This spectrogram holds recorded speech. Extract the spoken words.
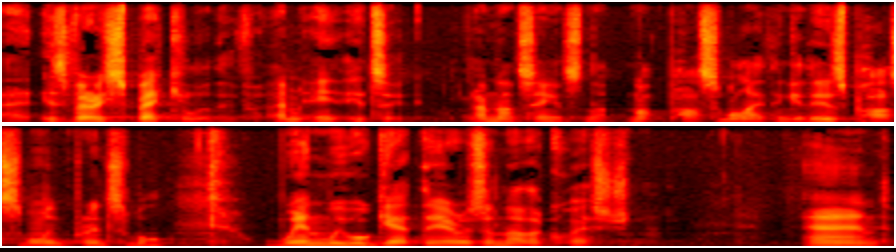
uh, is very speculative. I mean, it's a, I'm not saying it's not, not possible. I think it is possible in principle. When we will get there is another question. And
